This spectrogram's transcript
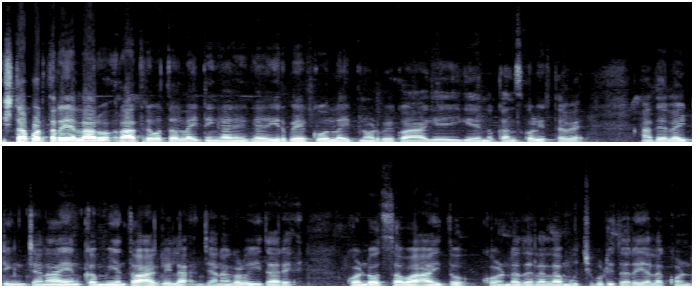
ಇಷ್ಟಪಡ್ತಾರೆ ಎಲ್ಲರೂ. ರಾತ್ರಿ ಹೊತ್ತು ಲೈಟಿಂಗ್ ಇರಬೇಕು ಲೈಟ್ ನೋಡಬೇಕು, ಹಾಗೆ ಹೀಗೆ ಏನು ಕನಸುಗಳಿರ್ತವೆ. ಅದೇ ಲೈಟಿಂಗ್ ಜನ ಏನು ಕಮ್ಮಿ ಅಂತೂ ಆಗಲಿಲ್ಲ. ಜನಗಳು ಇದ್ದಾರೆ. ಕೊಂಡೋತ್ಸವ ಆಯಿತು. ಕೊಂಡದಲ್ಲೆಲ್ಲ ಮುಚ್ಚಿಬಿಟ್ಟಿದ್ದಾರೆ. ಎಲ್ಲ ಕೊಂಡ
